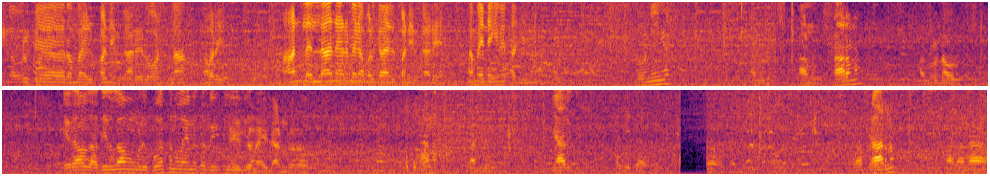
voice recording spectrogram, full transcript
எங்கள் ஊருக்கு ரொம்ப ஹெல்ப் பண்ணியிருக்காரு ரோட்லாம் அவர் ஆண்டில் எல்லா நேரமே நம்மளுக்கு ஹெல்ப் பண்ணியிருக்காரு. நம்ம என்றைக்குமே சஜித் தான். ப்ரோ நீங்கள் நானூறு காரணம்? அன்புடன் அவர். ஏதாவது அது இல்லாமல் உங்களுக்கு பர்சனலாக என்ன சார் ரீசன் ரீசன் இல்லை அன்புடன் அவர். யாருக்கு? காரணம். அதனால்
